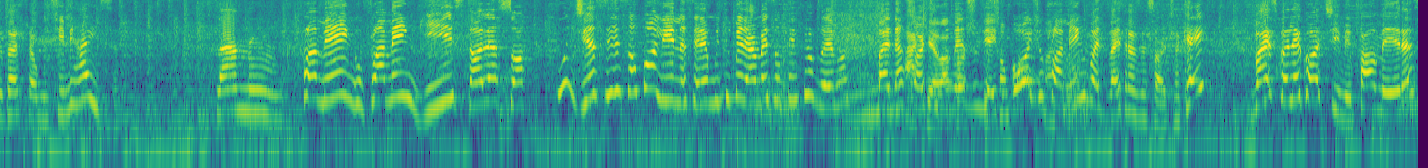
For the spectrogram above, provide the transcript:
Você torce pra algum time, Raíssa? Flamengo. Flamengo, flamenguista, olha só. Podia ser São Paulina, seria muito melhor, mas não tem problema. Vai dar sorte Aquela do torce mesmo jeito. Paulo, Hoje o né? Flamengo vai, vai trazer sorte, ok? Vai escolher qual time? Palmeiras,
